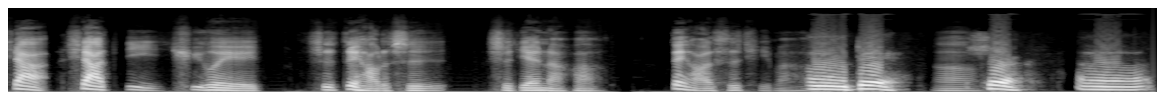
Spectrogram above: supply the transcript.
夏夏季去会是最好的时时间了哈，最好的时期嘛。嗯，对，啊，是，呃，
